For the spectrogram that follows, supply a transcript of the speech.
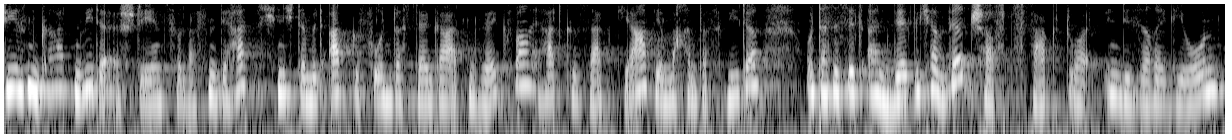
diesen Garten wieder erstehen zu lassen. Der hat sich nicht damit abgefunden, dass der Garten weg war. Er hat gesagt, ja, wir machen das wieder. Und das ist jetzt ein wirklicher Wirtschaftsfaktor in dieser Region.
